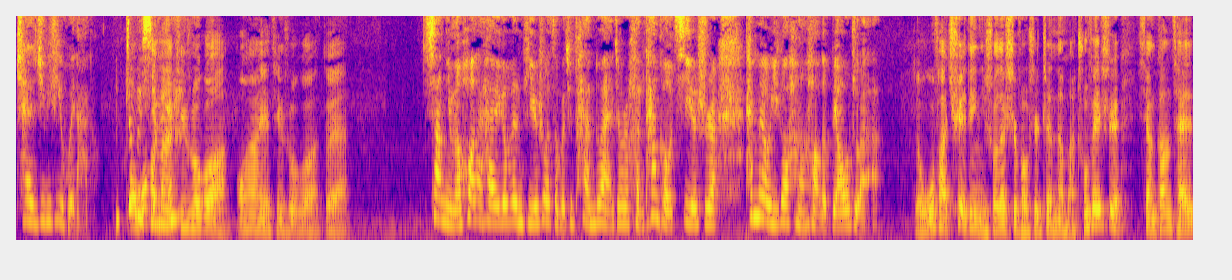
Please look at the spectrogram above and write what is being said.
Chat GPT 回答的。这么新吗？我好像也听说过，我好像也听说过。对。像你们后来还有一个问题，说怎么去判断，就是很叹口气，是他没有一个很好的标准。就无法确定你说的是否是真的嘛？除非是像刚才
